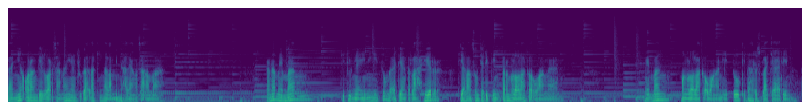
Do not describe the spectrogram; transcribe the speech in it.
Banyak orang di luar sana yang juga lagi ngalamin hal yang sama. Karena memang di dunia ini itu nggak ada yang terlahir dia langsung jadi pinter ngelola keuangan. Memang mengelola keuangan itu kita harus pelajarin.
